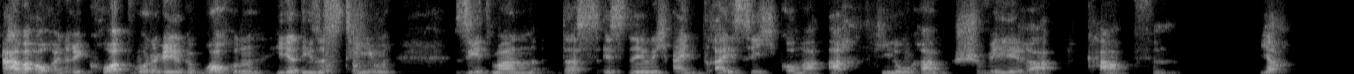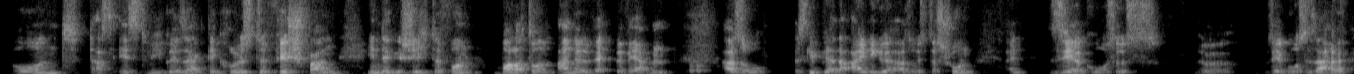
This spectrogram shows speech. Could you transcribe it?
Aber auch ein Rekord wurde hier gebrochen. Hier dieses Team sieht man, das ist nämlich ein 30,8 Kilogramm schwerer Karpfen. Ja, und das ist, wie gesagt, der größte Fischfang in der Geschichte von Balaton-Angelwettbewerben. Also es gibt ja da einige, also ist das schon ein sehr großes, äh, sehr große Sache.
